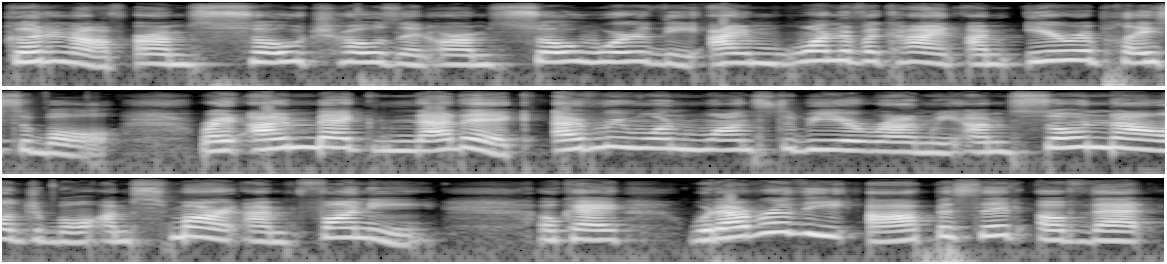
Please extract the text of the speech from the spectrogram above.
good enough, or I'm so chosen, or I'm so worthy. I'm one of a kind. I'm irreplaceable, right? I'm magnetic. Everyone wants to be around me. I'm so knowledgeable. I'm smart. I'm funny. Okay. Whatever the opposite of that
